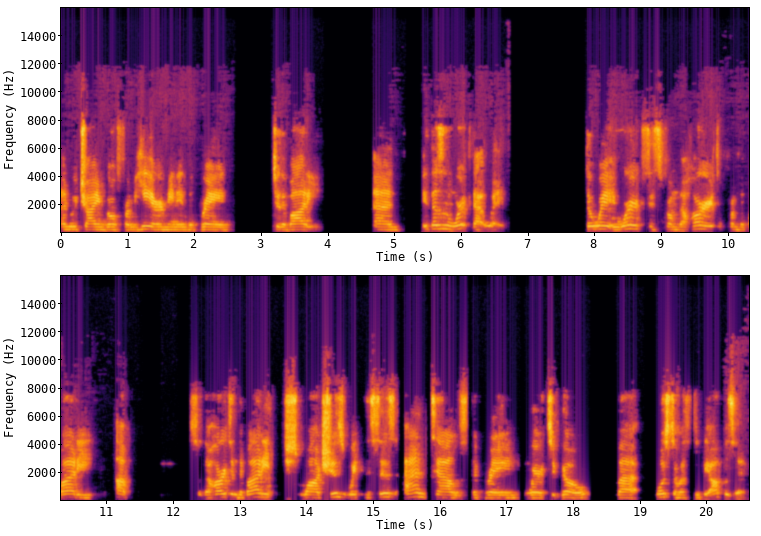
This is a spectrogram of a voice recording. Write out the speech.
and we try and go from here, meaning the brain to the body. And it doesn't work that way. The way it works is from the heart, from the body up. So the heart and the body watches, witnesses, and tells the brain where to go. But most of us do the opposite.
